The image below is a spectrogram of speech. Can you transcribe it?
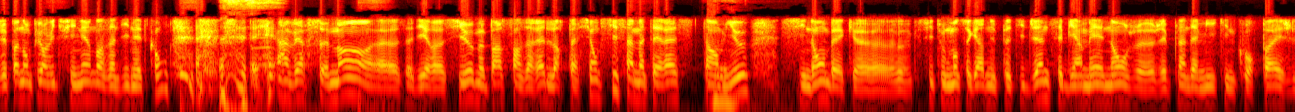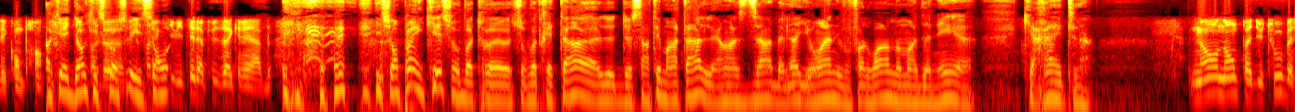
j'ai pas non plus envie de finir dans un dîner de con. et inversement, c'est-à-dire si eux me parlent sans arrêt de leur passion, si ça m'intéresse, tant mieux. Sinon, ben que si tout le monde se garde une petite gêne, c'est bien. Mais non, j'ai plein d'amis qui ne courent pas et je les comprends. Ok, donc ils, sont l'activité la plus agréable. Ils sont pas inquiets sur votre sur votre état de, santé mentale en se disant ben là, Johan, il va falloir à un moment donné euh, qu'il arrête là. Non, non, pas du tout. Ben,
